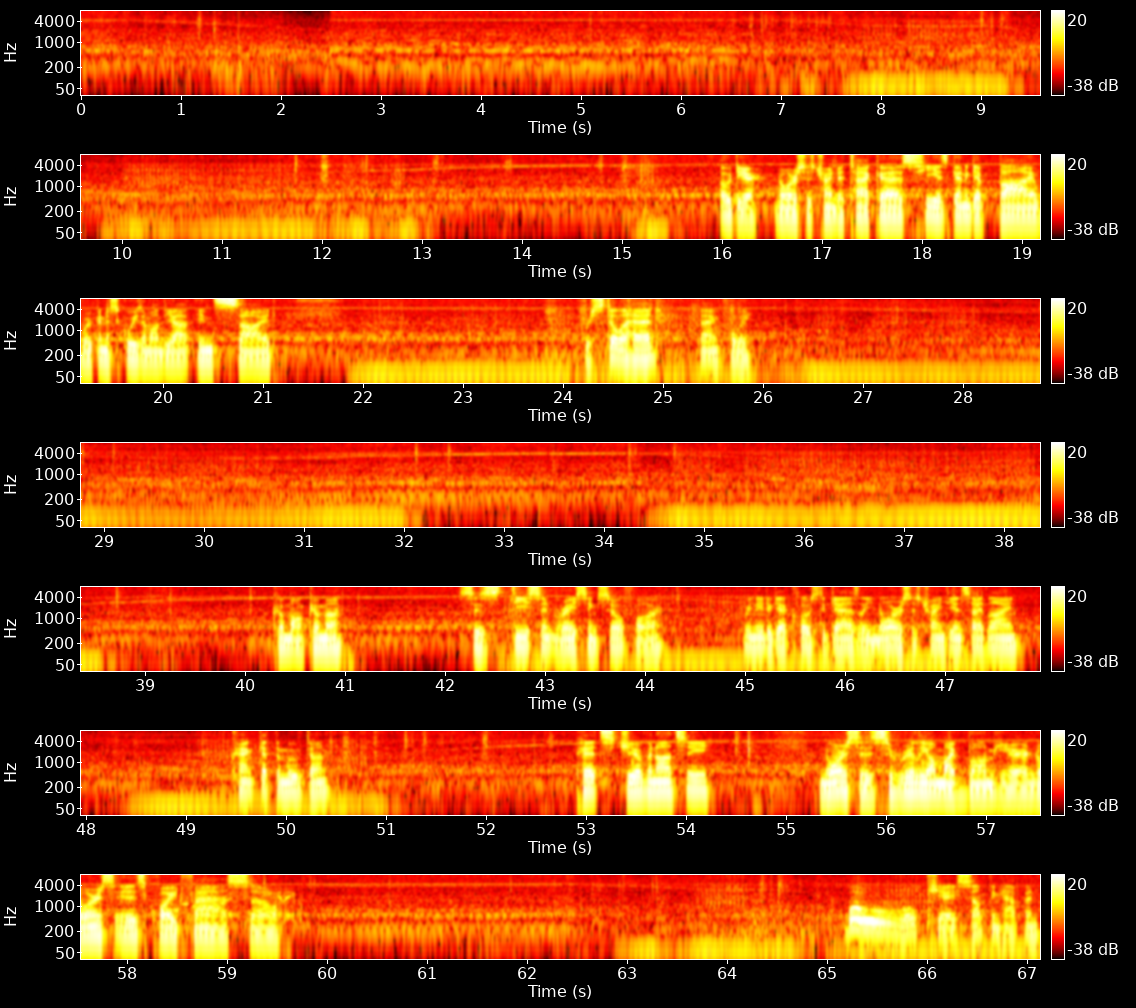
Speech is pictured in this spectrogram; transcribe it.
Oh dear, Norris is trying to attack us. He is gonna get by. We're gonna squeeze him on the uh, inside. We're still ahead, thankfully. Come on, come on. This is decent racing so far. We need to get close to Gasly. Norris is trying the inside line. Can't get the move done. Pitts, Giovinazzi. Norris is really on my bum here. Norris is quite fast, so... Whoa, okay, something happened.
